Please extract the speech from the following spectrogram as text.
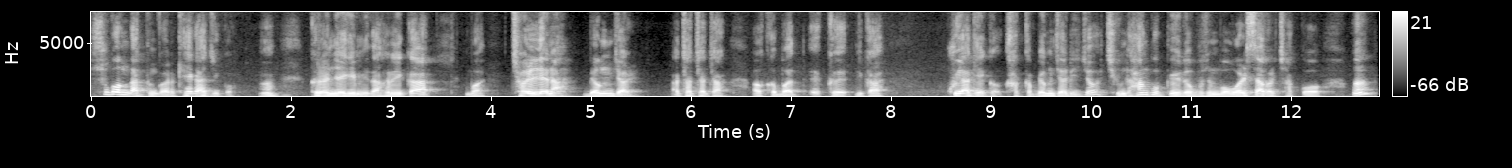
수건 같은 거 이렇게 해가지고 어? 그런 얘기입니다. 그러니까 뭐 전례나 명절 아차차차 어, 그 뭐 그 그러니까 구약의 그 각각 명절이죠. 지금도 한국 교회도 무슨 뭐 월삭을 찾고, 어?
